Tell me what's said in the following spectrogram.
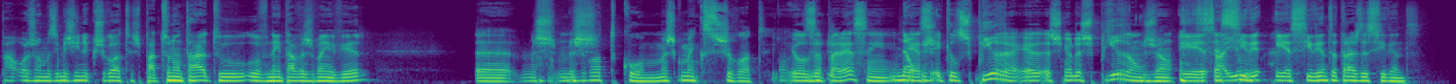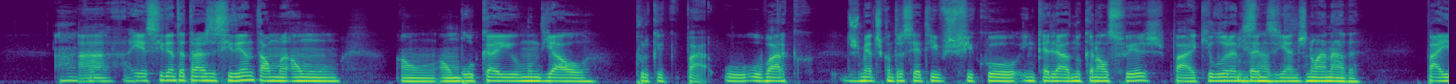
Pá, ó João, mas imagina que esgotas, pá, tu não tá, tu nem estavas bem a ver, ah, mas, Mas esgote como? Mas como é que se esgote? Eles aparecem? Não, é, j- aquilo espirra? É- as senhoras espirram? João, é, acide- é acidente atrás de acidente. Ah, Há, é acidente atrás de acidente, há, uma, há, um, há, um, há um bloqueio mundial porque pá, o, o barco dos métodos contraceptivos ficou encalhado no canal Suez, pá, aquilo durante Exato. anos e anos não há nada. Pá, e,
